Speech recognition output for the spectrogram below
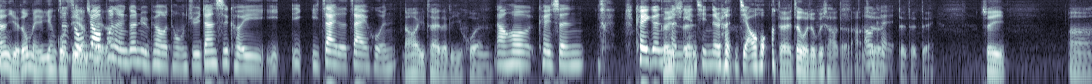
但也都没验过。这宗教不能跟女朋友同居，但是可以一一一再的再婚，然后一再的离婚，然后可以生，可以跟很年轻的人交往。对，这我就不晓得了。OK，对对对，所以，呃，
